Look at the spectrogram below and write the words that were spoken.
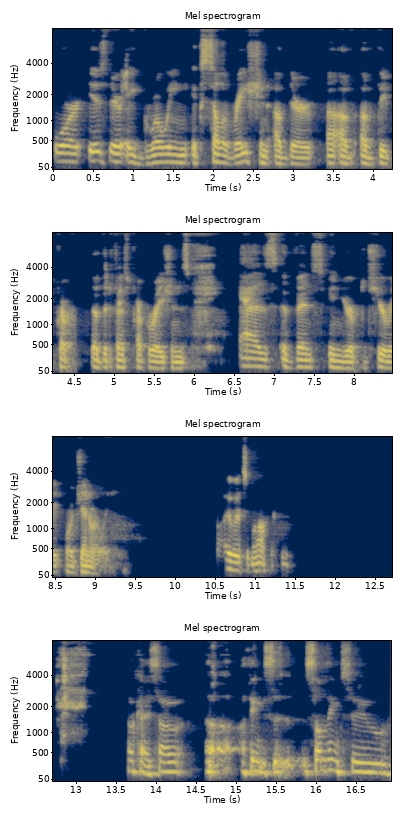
or is there a growing acceleration of their uh, of of the prep, of the defense preparations as events in Europe deteriorate more generally? Over to Mark. Okay, so uh, I think something to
